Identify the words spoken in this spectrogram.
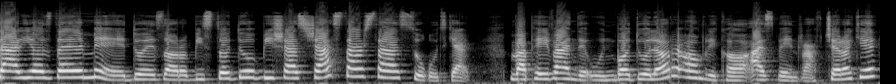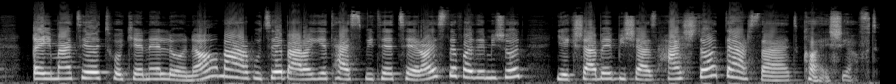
در 11 مه 2022 بیش از 60 درصد سقوط کرد و پیوند اون با دلار آمریکا از بین رفت چرا که قیمت توکن لونا مربوطه برای تثبیت ترا استفاده می‌شد یک شب بیش از 80 درصد کاهش یافت.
